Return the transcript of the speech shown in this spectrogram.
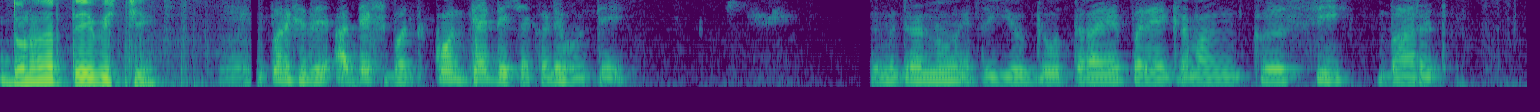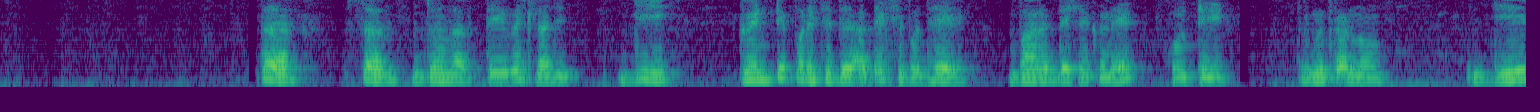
दोन हजार तेवीसची. परिषदे अध्यक्षपद कोणत्या देशाकडे होते? तर मित्रांनो याचं योग्य उत्तर आहे पर्याय क्रमांक सी भारत. तर सन दोन हजार तेवीसला जी जी ट्वेंटी परिषदे अध्यक्षपद हे भारत देशाकडे होते. तर मित्रांनो जी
